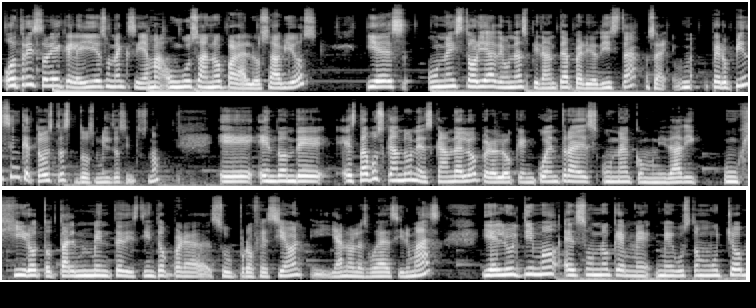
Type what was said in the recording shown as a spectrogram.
Otra historia que leí es una que se llama Un gusano para los sabios y es una historia de un aspirante a periodista, o sea, pero piensen que todo esto es 2200, ¿no? Eh, en donde está buscando un escándalo, pero lo que encuentra es una comunidad y un giro totalmente distinto para su profesión y ya no les voy a decir más. Y el último es uno que me, gustó mucho,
